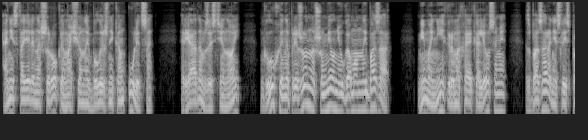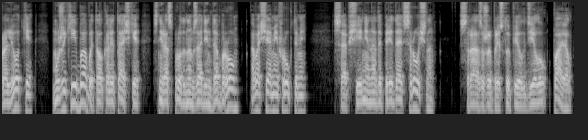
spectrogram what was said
Они стояли на широкой, мощенной булыжником улице. Рядом, за стеной, глухо и напряженно шумел неугомонный базар. Мимо них, громыхая колесами, с базара неслись пролетки, мужики и бабы толкали тачки с нераспроданным за день добром, овощами и фруктами. Сообщение надо передать срочно. Сразу же приступил к делу Павел.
